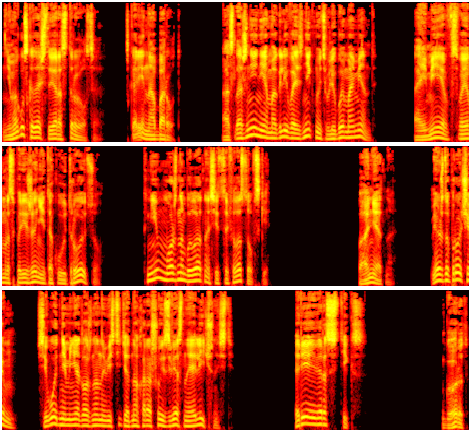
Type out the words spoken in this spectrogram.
Не могу сказать, что я расстроился. Скорее наоборот. Осложнения могли возникнуть в любой момент, а имея в своем распоряжении такую троицу, к ним можно было относиться философски. Понятно. Между прочим, сегодня меня должна навестить одна хорошо известная личность. Реверс Стикс. Город,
